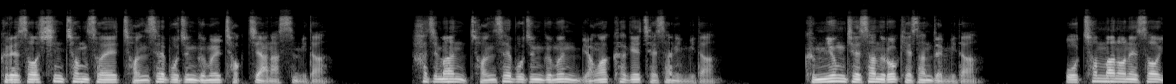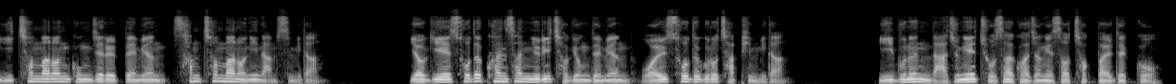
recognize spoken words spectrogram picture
그래서 신청서에 전세보증금을 적지 않았습니다. 하지만 전세보증금은 명확하게 재산입니다. 금융재산으로 계산됩니다. 5천만 원에서 2천만 원 공제를 빼면 3천만 원이 남습니다. 여기에 소득 환산율이 적용되면 월 소득으로 잡힙니다. 이분은 나중에 조사 과정에서 적발됐고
